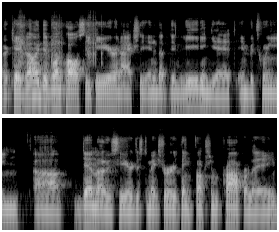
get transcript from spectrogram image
Okay, but I only did one policy here, and I actually ended up deleting it in between uh, demos here just to make sure everything functioned properly.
